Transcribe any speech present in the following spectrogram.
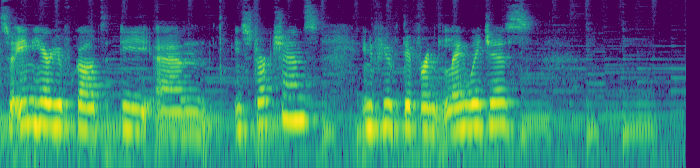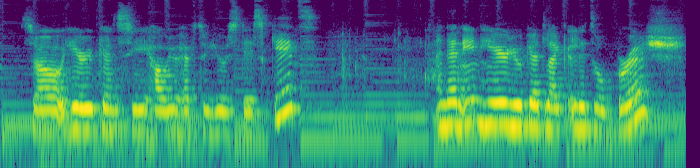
So in here you've got the um, instructions in a few different languages. So here you can see how you have to use this kit. And then in here you get like a little brush.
